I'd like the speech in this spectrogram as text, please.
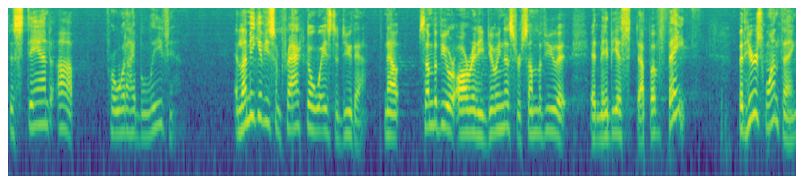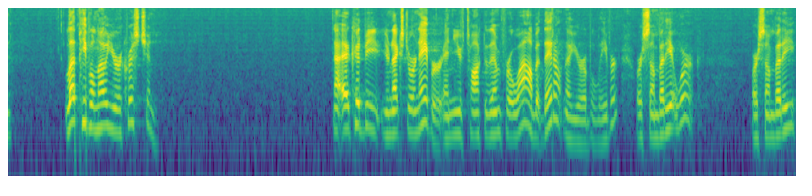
to stand up for what I believe in. And let me give you some practical ways to do that. Now, some of you are already doing this. For some of you, it, it may be a step of faith. But here's one thing let people know you're a Christian. Now, it could be your next door neighbor, and you've talked to them for a while, but they don't know you're a believer, or somebody at work, or somebody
